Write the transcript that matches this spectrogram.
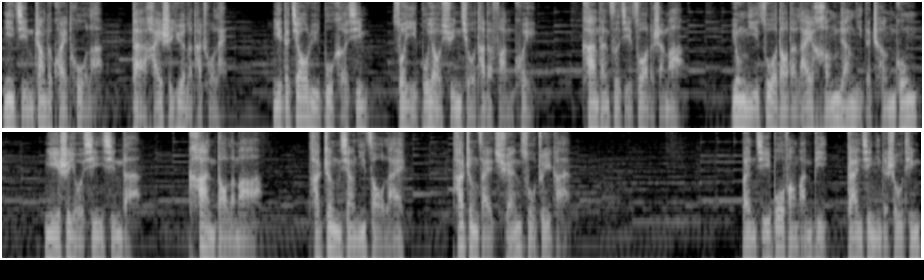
你紧张的快吐了，但还是约了他出来。你的焦虑不可信，所以不要寻求他的反馈，看看自己做了什么，用你做到的来衡量你的成功。你是有信心的，看到了吗？他正向你走来，他正在全速追赶。本集播放完毕，感谢您的收听，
